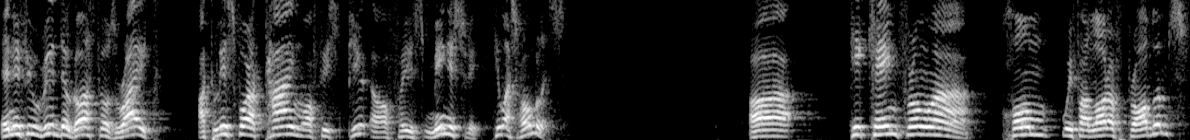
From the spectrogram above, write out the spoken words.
and if you read the Gospels right, at least for a time of his of his ministry, he was homeless. Uh, he came from a home with a lot of problems.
